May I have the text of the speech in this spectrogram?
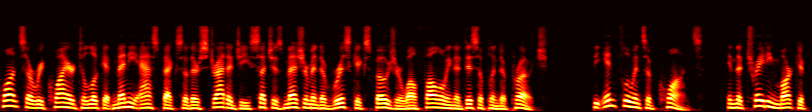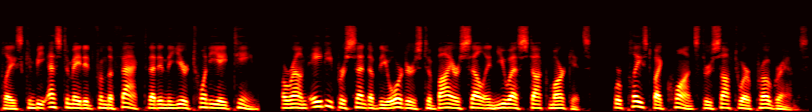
Quants are required to look at many aspects of their strategy such as measurement of risk exposure while following a disciplined approach. The influence of quants in the trading marketplace can be estimated from the fact that in the year 2018, around 80% of the orders to buy or sell in U.S. stock markets were placed by quants through software programs.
